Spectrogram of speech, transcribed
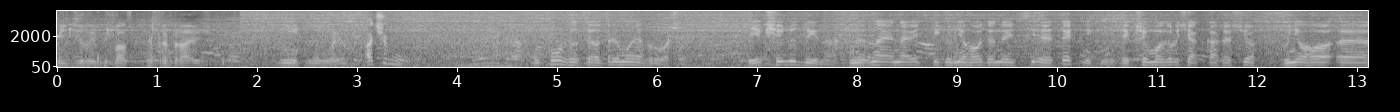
відділи, будь ласка, хай прибирають. Ні, не буду. А чому? Попов за це отримує гроші. Якщо людина не знає навіть скільки в нього одиниць е, техніки, якщо Мозручак каже, що в нього е,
